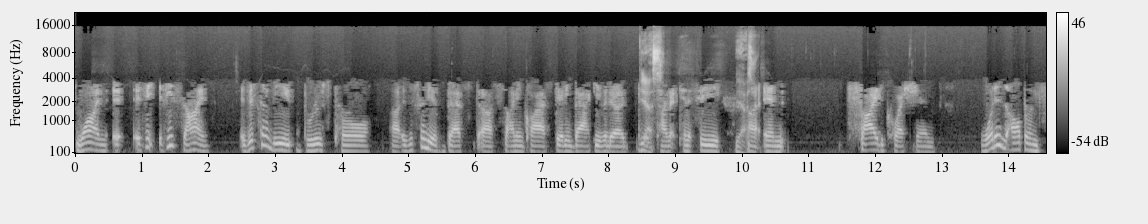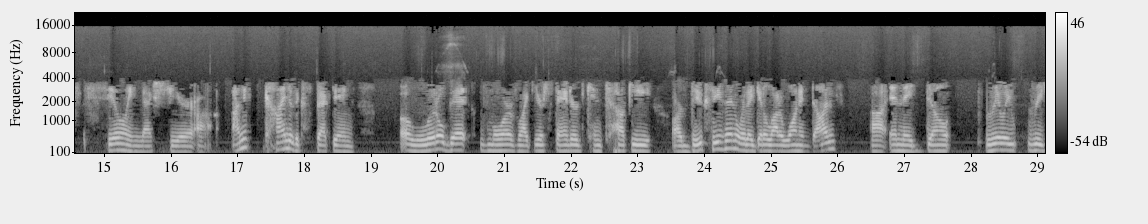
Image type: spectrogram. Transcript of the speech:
one, if he if he signs is this going to be Bruce Pearl? Uh, is this going to be his best uh, signing class, dating back even to yes. his time at Tennessee? Yes. Uh, and side question: What is Auburn's ceiling next year? Uh, I'm kind of expecting a little bit more of like your standard Kentucky or Duke season, where they get a lot of one and duns, uh, and they don't really reach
